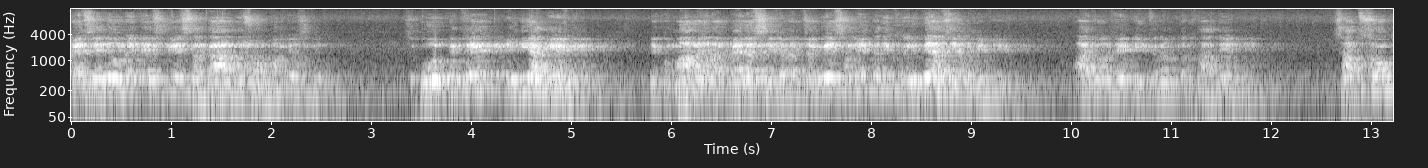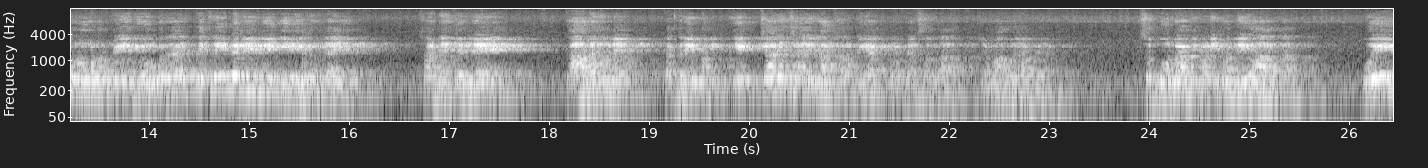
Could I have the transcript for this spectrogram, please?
ਪੈਸੇ ਦਿਓ ਨਹੀਂ ਤੇ ਅਸੀਂ ਸਰਕਾਰ ਨੂੰ ਸੌਂਪਾਂਗੇ ਇਸ ਸਕੂਲ ਕਿੱਥੇ? ਇੰਡੀਆ ਗੇਟ ਇੱਕ ਮਹਾਰਾਜ ਦਾ ਪੈਲਸ ਸੀ ਜਿਹੜਾ ਚੰਗੇ ਸਮੇਂ ਕਦੀ ਖਰੀਦਿਆ ਸੀ ਕਮੇਟੀ ਨੇ ਅੱਜ ਉੱਥੇ ਟੀਚਰਾਂ ਨੂੰ ਤਨਖਾਹ ਦੇ ਰਹੇ 700 ਕਰੋੜ ਰੁਪਏ ਦੀ ਉਹ ਕਰ ਤਕਰੀਬਨ ਇੰਨੇ ਕੀ ਰੇਟ ਸਾਡੇ ਜਿੰਨੇ ਕਾਲਜ ਨੇ, ਤਕਰੀਬਨ 40 40 ਲੱਖ ਰੁਪਏ ਪ੍ਰੋਫੈਸਰ ਦਾ ਜਮ੍ਹਾਂ ਹੋਇਆ ਹੋਇਆ ਸਕੂਲਾਂ ਦੀ ਬੜੀ ਮੰਦੀ ਹਾਲਤ ਆ। ਕੋਈ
